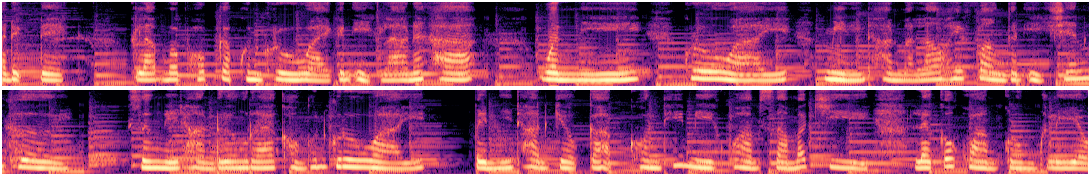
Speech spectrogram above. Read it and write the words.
ค่ะเด็กๆ กลับมาพบกับคุณครูไหวกันอีกแล้วนะคะ วันนี้ครูไหวมีนิทานมาเล่าให้ฟังกันอีกเช่นเคย ซึ่งนิทานเรื่องแรกของคุณครูไหว เป็นนิทานเกี่ยวกับคนที่มีความสามัคคี และก็ความกลมเกลียว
